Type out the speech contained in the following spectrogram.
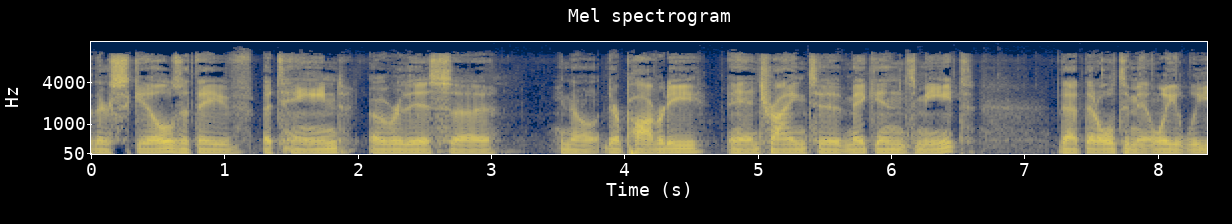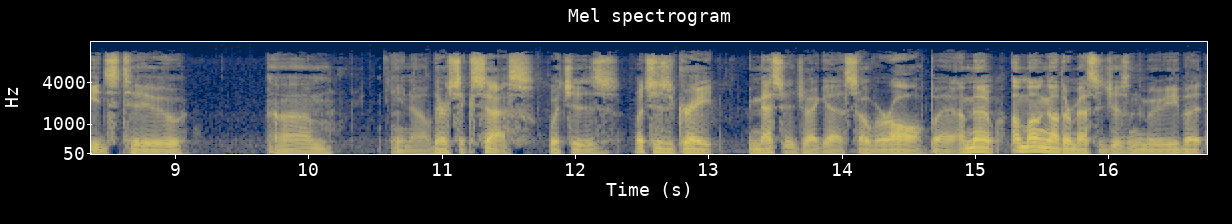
their skills that they've attained over this, uh, you know, their poverty and trying to make ends meet. That that ultimately leads to, um, you know, their success, which is which is a great message, I guess, overall. But among, other messages in the movie. But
